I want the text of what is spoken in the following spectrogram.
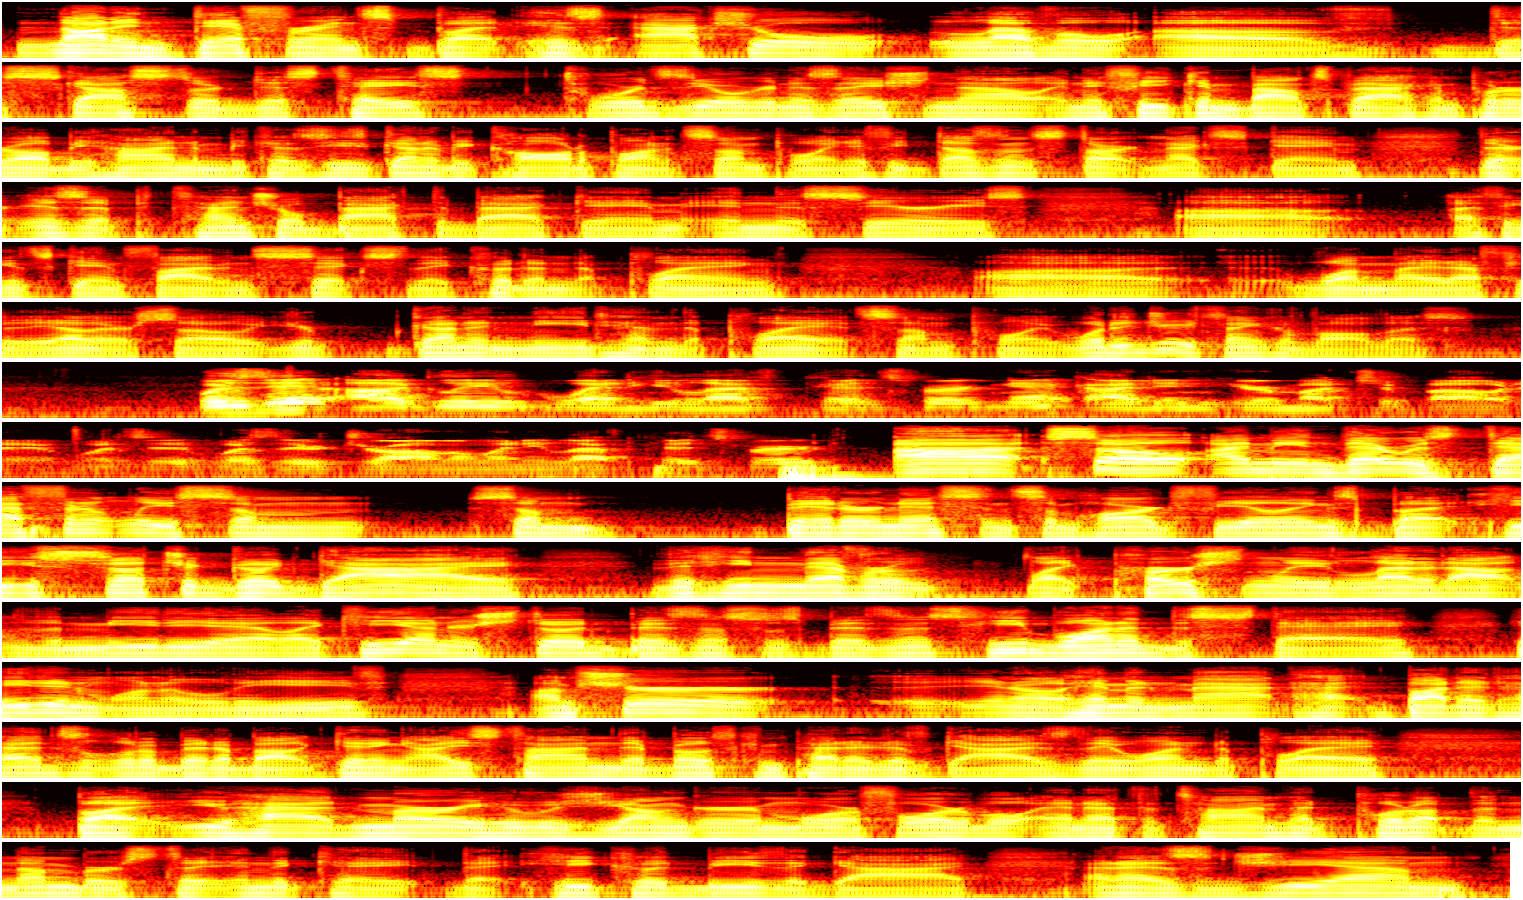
not indifference, but his actual level of disgust or distaste towards the organization now, and if he can bounce back and put it all behind him, because he's going to be called upon at some point. If he doesn't start next game, there is a potential back-to-back game in this series. Uh, I think it's game five and six. They could end up playing uh, one night after the other, so you're going to need him to play at some point. What did you think of all this? Was it ugly when he left Pittsburgh, Nick? I didn't hear much about it. Was it was there drama when he left Pittsburgh? Uh, so I mean, there was definitely some some bitterness and some hard feelings, but he's such a good guy that he never like personally let it out into the media. Like he understood business was business. He wanted to stay. He didn't want to leave. I'm sure you know him and Matt butted heads a little bit about getting ice time. They're both competitive guys. They wanted to play. But you had Murray, who was younger and more affordable, and at the time had put up the numbers to indicate that he could be the guy. And as a GM,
